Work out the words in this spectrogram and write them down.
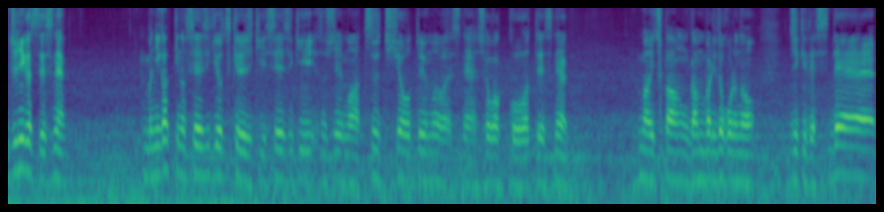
12月ですね。まあ、2学期の成績をつける時期、成績、そしてまあ通知表というものがですね、小学校終わってですね、まあ一番頑張りどころの時期です。で、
